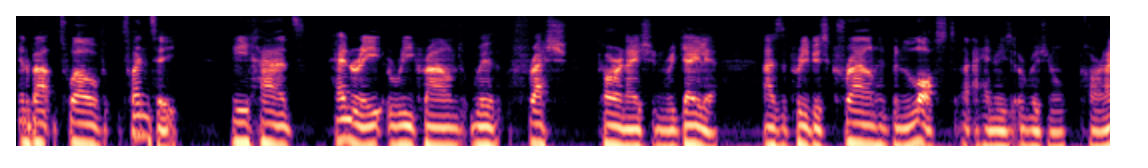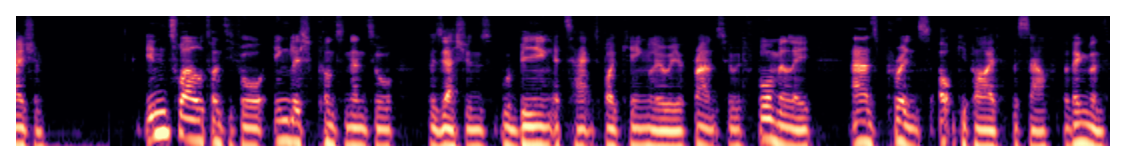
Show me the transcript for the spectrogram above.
in about 1220, he had Henry recrowned with fresh coronation regalia, as the previous crown had been lost at Henry's original coronation. In 1224, English continental possessions were being attacked by King Louis of France, who had formerly, as prince, occupied the south of England.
